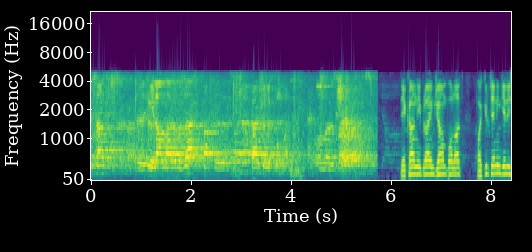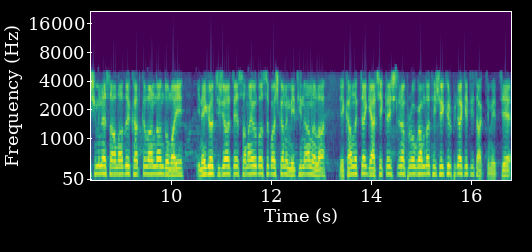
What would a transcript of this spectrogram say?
lisans e, ilanlarımıza e, karşılık bulmak. Dekan İbrahim Can Polat, fakültenin gelişimine sağladığı katkılarından dolayı İnegöl Ticaret ve Sanayi Odası Başkanı Metin Anıl'a dekanlıkta gerçekleştirilen programda teşekkür plaketi takdim etti.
